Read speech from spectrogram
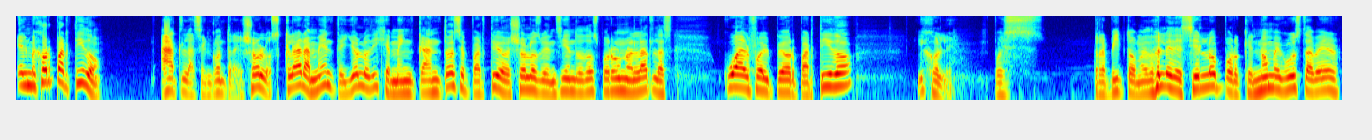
El mejor partido, Atlas en contra de Cholos, claramente, yo lo dije, me encantó ese partido, Cholos venciendo 2 por 1 al Atlas. ¿Cuál fue el peor partido? híjole, pues repito, me duele decirlo porque no me gusta ver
